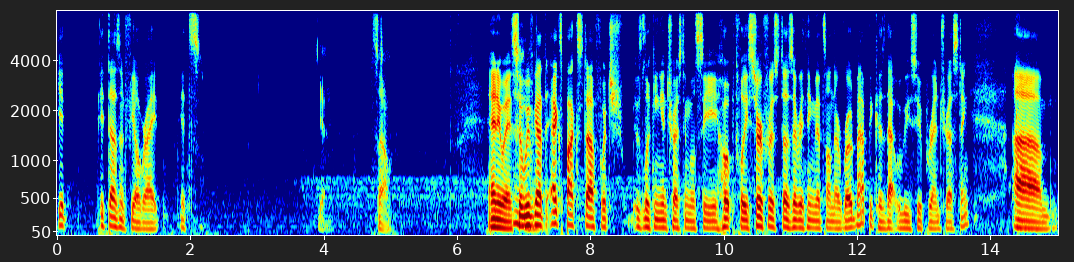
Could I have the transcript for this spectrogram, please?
it it doesn't feel right. It's Yeah. so. Anyway, so we've got the Xbox stuff, which is looking interesting. We'll see. Hopefully, Surface does everything that's on their roadmap because that would be super interesting. Um,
